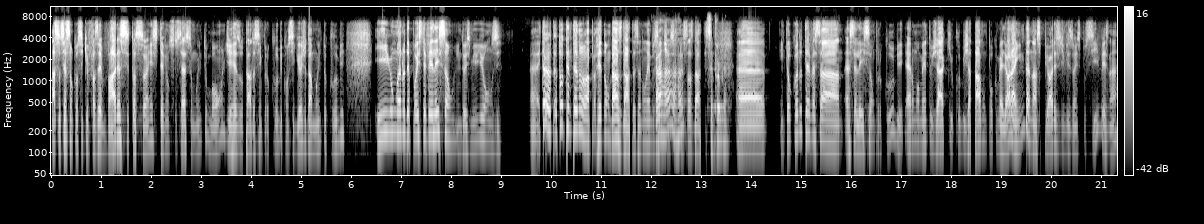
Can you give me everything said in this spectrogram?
A associação conseguiu fazer várias situações, teve um sucesso muito bom de resultado assim para o clube, conseguiu ajudar muito o clube. E um ano depois teve a eleição, em 2011. É, então eu estou tentando arredondar as datas, eu não lembro certinho uhum, essas datas. Sem problema. É, então, quando teve essa, essa eleição para o clube, era um momento já que o clube já estava um pouco melhor, ainda nas piores divisões possíveis, né?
